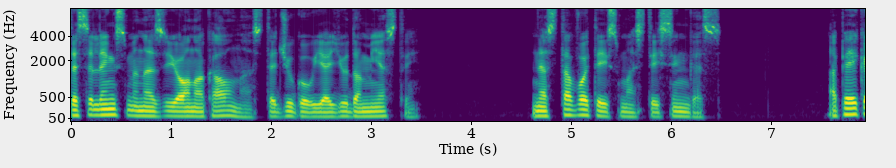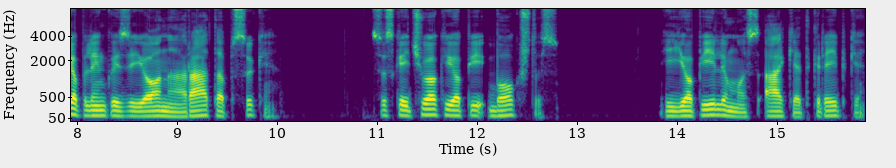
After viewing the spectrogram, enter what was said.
Tesilinksmina Zijono kalnas, te džiugauja judo miestai, nes tavo teismas teisingas. Apeik aplinkui Zijoną ratą apsuki, suskaičiuok jo bokštus, į jo pylimus akį atkreipki,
